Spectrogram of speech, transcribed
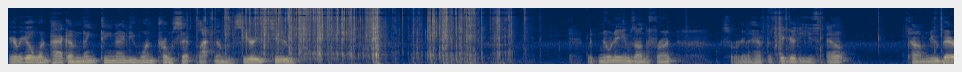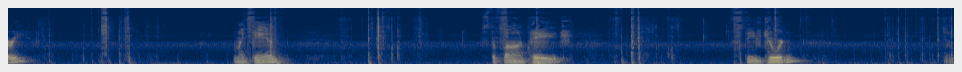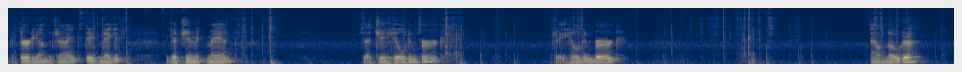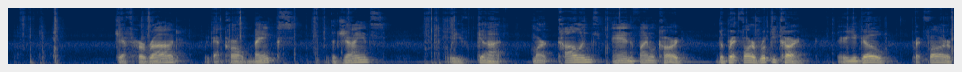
Here we go, one pack of 1991 Pro Set Platinum Series 2. With no names on the front. So we're going to have to figure these out. Tom Newberry. Mike Gann. Stephone Paige. Steve Jordan. Number 30 on the Giants, Dave Meggett. We got Jim McMahon. Is that Jay Hilgenberg? Jay Hilgenberg. Al Noga. Jeff Herrod. We got Carl Banks, the Giants. We've got Mark Collins, and the final card, the Brett Favre rookie card. There you go, Brett Favre.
